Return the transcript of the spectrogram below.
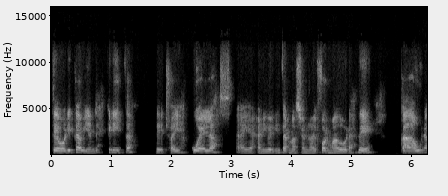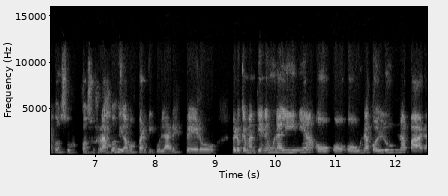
teórica bien descrita, de hecho, hay escuelas eh, a nivel internacional formadoras de cada una con sus, rasgos, digamos, particulares, pero, que mantienen una línea o, o, una columna para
